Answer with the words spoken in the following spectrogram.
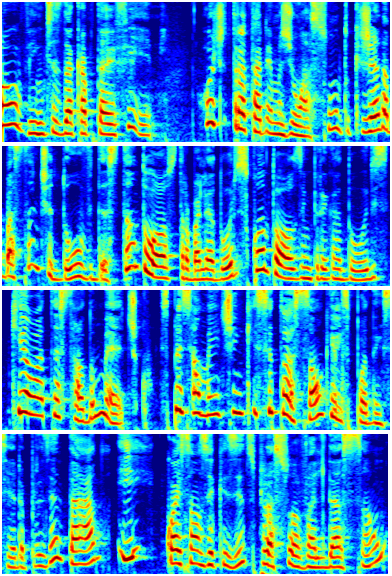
Olá, ouvintes da Capital FM. Hoje trataremos de um assunto que gera bastante dúvidas tanto aos trabalhadores quanto aos empregadores, que é o atestado médico, especialmente em que situação que eles podem ser apresentados e quais são os requisitos para sua validação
